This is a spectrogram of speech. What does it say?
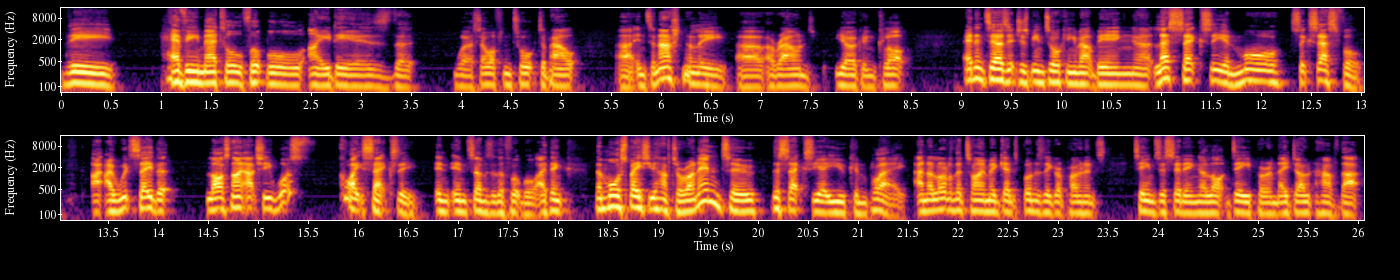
the heavy metal football ideas that were so often talked about uh, internationally uh, around Jurgen Klopp. Edin Terzic has been talking about being uh, less sexy and more successful. I-, I would say that last night actually was quite sexy in, in terms of the football. I think the more space you have to run into, the sexier you can play. And a lot of the time against Bundesliga opponents, teams are sitting a lot deeper and they don't have that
